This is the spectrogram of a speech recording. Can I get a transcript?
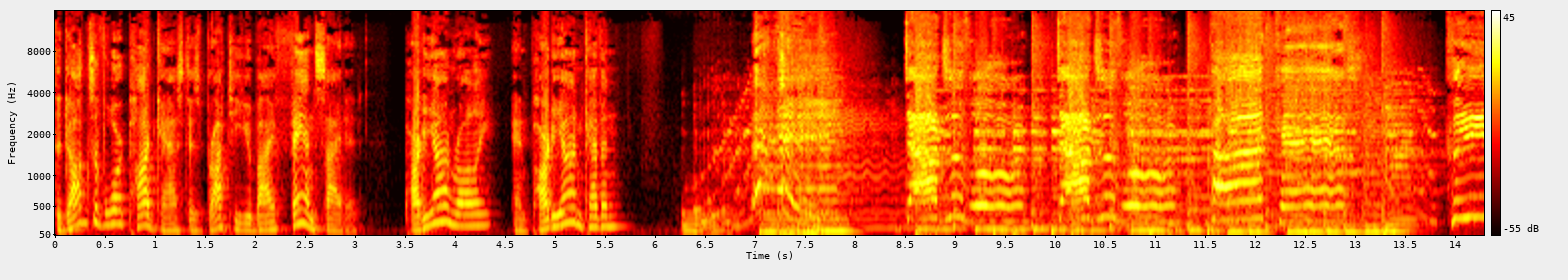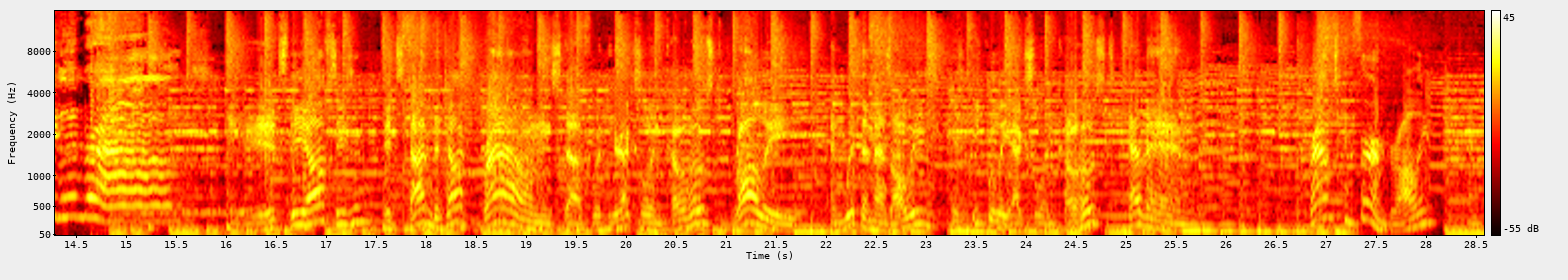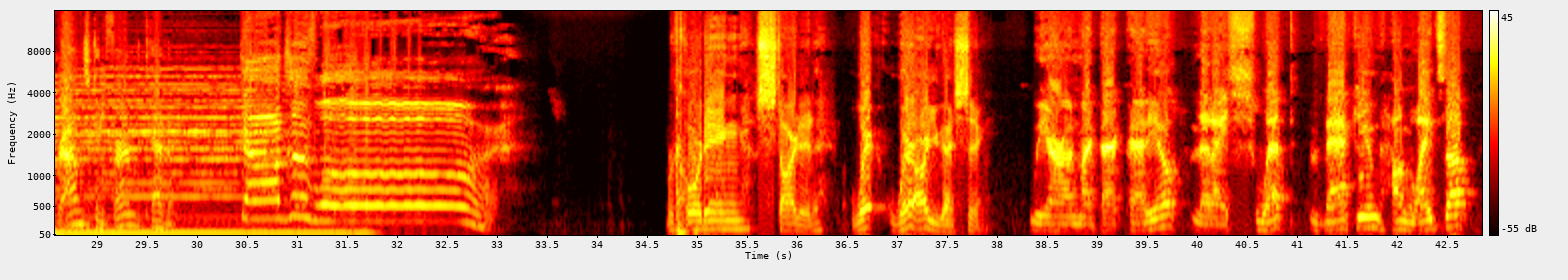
The Dogs of War podcast is brought to you by Fansided. Party on, Raleigh, and party on, Kevin. Hey! Dogs of War, Dogs of War podcast. Cleveland Browns. It's the off season. It's time to talk Brown stuff with your excellent co-host Raleigh, and with him, as always, his equally excellent co-host Kevin. Browns confirmed Raleigh, and Browns confirmed Kevin. Dogs of War. Recording started. Where where are you guys sitting? We are on my back patio that I swept, vacuumed, hung lights up.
